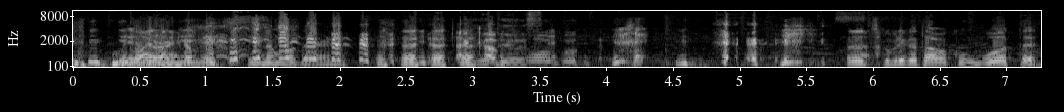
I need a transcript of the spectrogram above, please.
não dói Melhor mais. que a medicina moderna. Taca fogo. Quando eu descobri que eu tava com gota,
